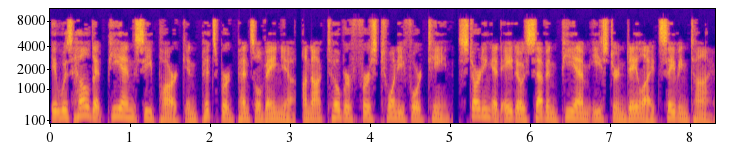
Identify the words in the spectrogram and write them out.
It was held at PNC Park in Pittsburgh, Pennsylvania, on October 1, 2014, starting at 8.07 p.m. Eastern Daylight Saving Time.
